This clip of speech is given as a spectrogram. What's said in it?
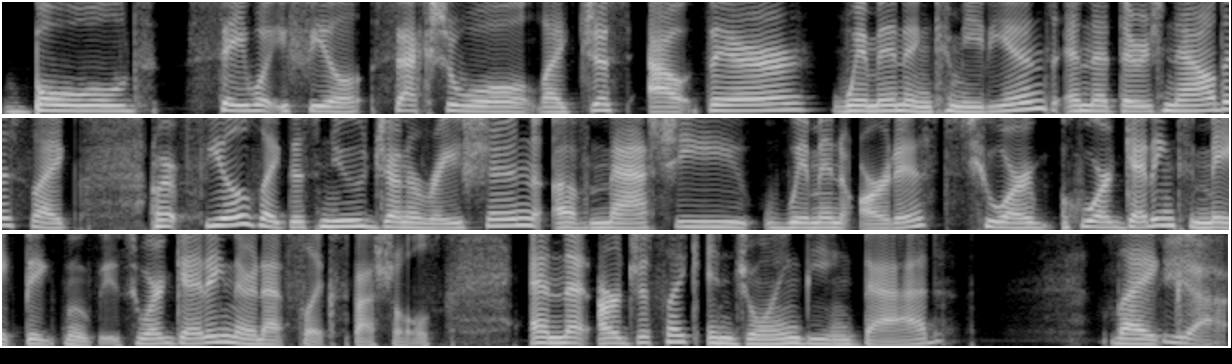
bold, say what you feel, sexual, like just out there women and comedians. And that there's now this like, or it feels like this new generation of mashy women artists who are who are getting to make big movies, who are getting their Netflix specials, and that are just like enjoying being bad. Like, Yeah.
